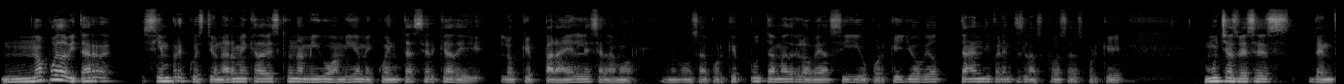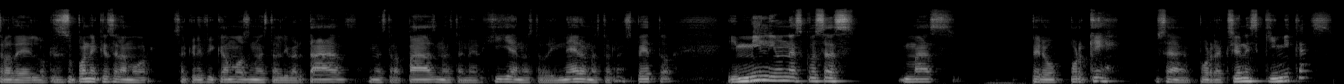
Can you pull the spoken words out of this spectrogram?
No puedo evitar siempre cuestionarme cada vez que un amigo o amiga me cuenta acerca de lo que para él es el amor. ¿no? O sea, ¿por qué puta madre lo ve así? ¿O por qué yo veo tan diferentes las cosas? Porque muchas veces dentro de lo que se supone que es el amor, sacrificamos nuestra libertad, nuestra paz, nuestra energía, nuestro dinero, nuestro respeto y mil y unas cosas más. Pero ¿por qué? O sea, ¿por reacciones químicas?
